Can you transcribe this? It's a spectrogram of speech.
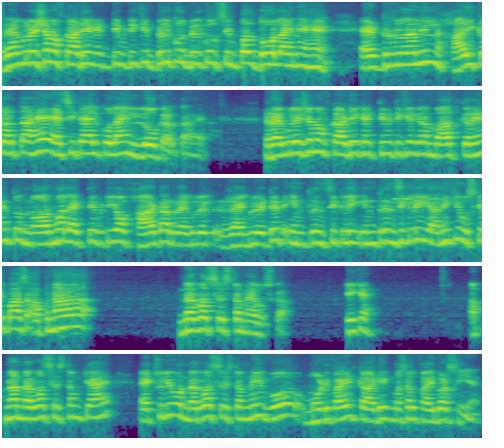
regulation of cardiac activity की बिल्कुल बिल्कुल सिंपल दो लाइनें हैं। एड्रेनलिन हाई करता है एसिटाइल कोलाइन लो करता है। रेगुलेशन ऑफ़ कार्डियक एक्टिविटी की अगर हम बात करें तो normal activity of heart are regulated intrinsically intrinsically यानी कि उसके पास अपना नर्वस सिस्टम है उसका। ठीक है? अपना नर्वस सिस्टम क्या है? एक्चुअली वो नर्वस सिस्टम नहीं, वो मॉडिफाइड कार्डियक मसल फाइबर्स ही हैं।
